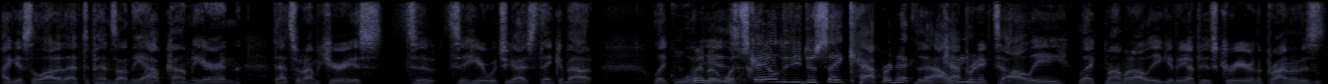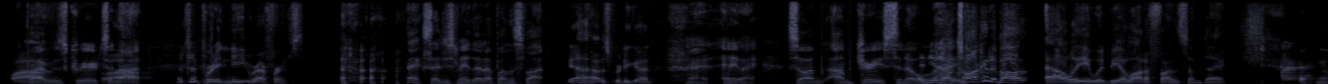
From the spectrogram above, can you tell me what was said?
I guess a lot of that depends on the outcome here, and that's what I'm curious to to hear what you guys think about. Like what Wait a minute, what scale did you just say? Kaepernick, the Ali? Kaepernick to Ali, like Muhammad Ali giving up his career in the prime of his wow. prime of his career to wow. not. That's a pretty neat reference. Thanks. I just made that up on the spot. Yeah, that was pretty good. All right. Anyway, so I'm I'm curious to know. And you know, talking about Ali would be a lot of fun someday. Yeah.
